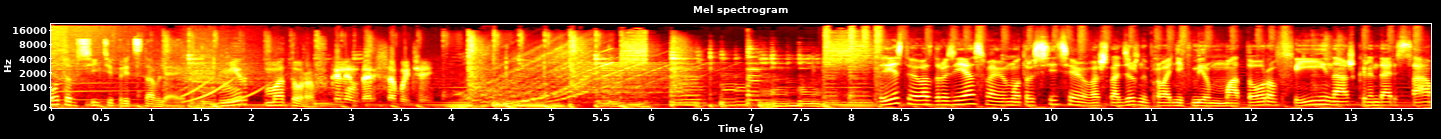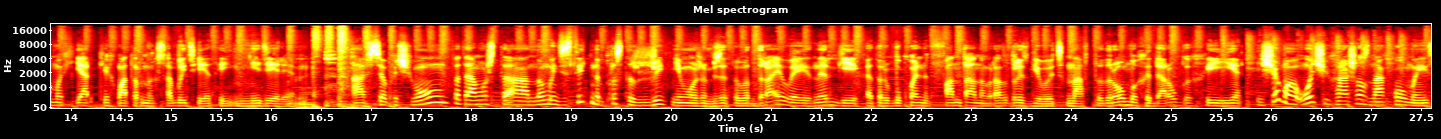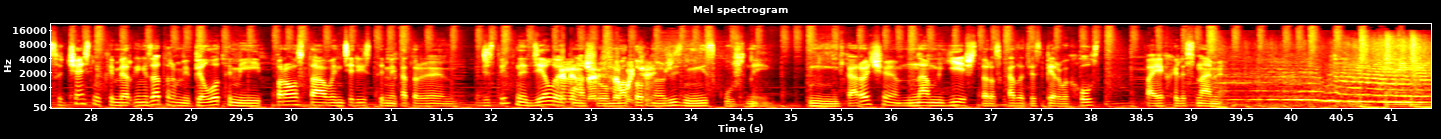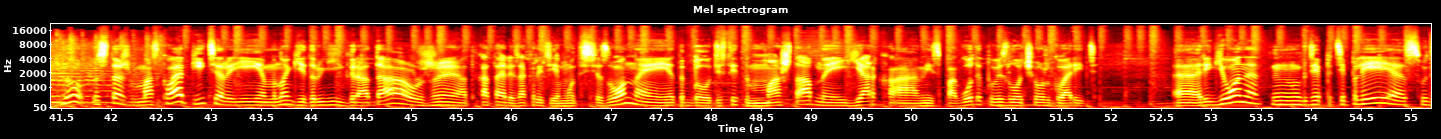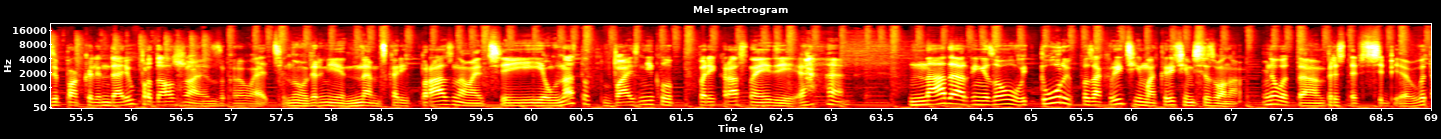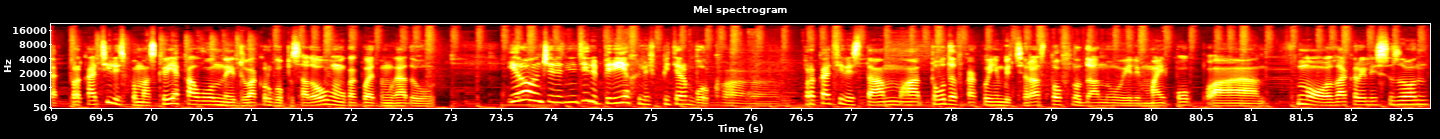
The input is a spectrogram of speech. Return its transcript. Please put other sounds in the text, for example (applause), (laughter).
Мотор Сити представляет Мир моторов. Календарь событий. Приветствую вас, друзья! С вами Мотор Сити, ваш надежный проводник в мир моторов и наш календарь самых ярких моторных событий этой недели. А все почему? Потому что ну, мы действительно просто жить не можем без этого драйва и энергии, который буквально фонтаном разбрызгивается на автодромах и дорогах. И еще мы очень хорошо знакомы и с участниками, организаторами, пилотами и просто авантюристами, которые действительно делают Календарь нашу событий. моторную жизнь не скучной. М, Короче, нам есть что рассказать из первых уст. Поехали с нами. Ну что ж, Москва, Питер и многие другие города уже откатали закрытие мотосезона, и это было действительно масштабно и ярко, и с погодой повезло, чего уж говорить. Э, Регионы, где потеплее, судя по календарю, продолжают закрывать. Ну, вернее, наверное, скорее праздновать. И у нас тут возникла прекрасная идея. (laughs) Надо организовывать туры по закрытиям и открытиям сезона. Ну вот, э, представьте себе, вы так прокатились по Москве колонной, два круга по Садовому, как в этом году, и ровно через неделю переехали в Петербург. Э, Прокатились там, оттуда в какой-нибудь Ростов-на-Дону или Майкоп, а снова закрыли сезон.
